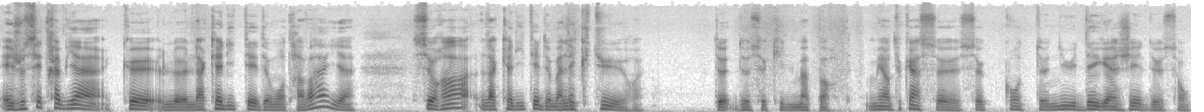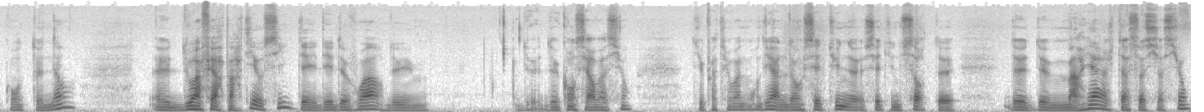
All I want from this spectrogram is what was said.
Et je sais très bien que la qualité de mon travail sera la qualité de ma lecture de, ce qu'il m'apporte. Mais en tout cas, ce, contenu dégagé de son contenant euh, doit faire partie aussi des, devoirs de, conservation du patrimoine mondial. Donc c'est une, une sorte de mariage, d'association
